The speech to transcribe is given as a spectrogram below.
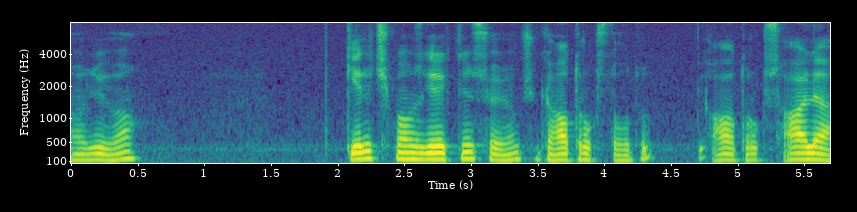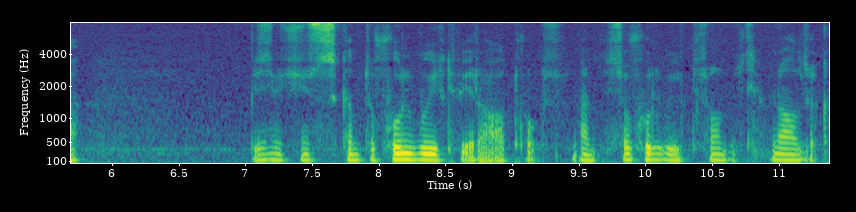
Ölüyor. Geri çıkmamız gerektiğini söylüyorum. Çünkü Aatrox doğdu. Aatrox hala bizim için sıkıntı. Full build bir Aatrox. Neredeyse full build. Son itemini alacak.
